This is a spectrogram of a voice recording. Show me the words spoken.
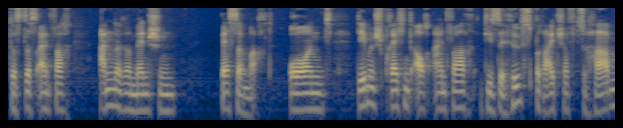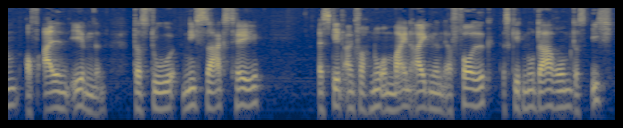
dass das einfach andere Menschen besser macht. Und dementsprechend auch einfach diese Hilfsbereitschaft zu haben auf allen Ebenen, dass du nicht sagst, hey, es geht einfach nur um meinen eigenen Erfolg, es geht nur darum, dass ich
